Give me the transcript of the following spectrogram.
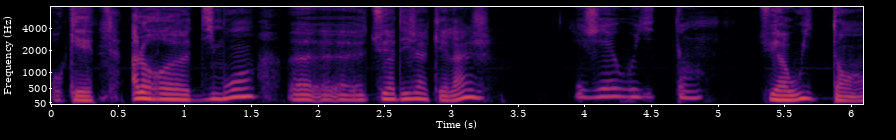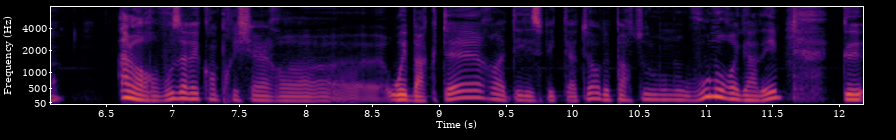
Ok. Alors, euh, dis-moi, euh, tu as déjà quel âge? J'ai 8 ans. Tu as 8 ans. Alors, vous avez compris, chers euh, web acteurs, téléspectateurs, de partout où nous- vous nous regardez, que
